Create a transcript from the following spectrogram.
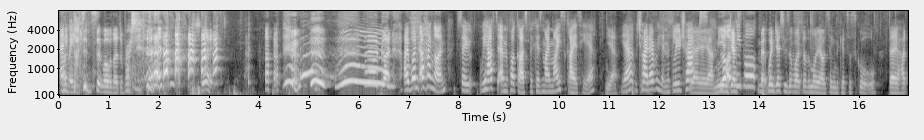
Anyway, that didn't sit well with our depression. Oh god, I went. Oh, hang on. So we have to end the podcast because my mice guy is here. Yeah. Yeah, we tried everything. The glue traps. yeah, yeah. Yeah. Me a lot and of Jess, people. when Jessie was at work the other morning, I was taking the kids to school. They had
